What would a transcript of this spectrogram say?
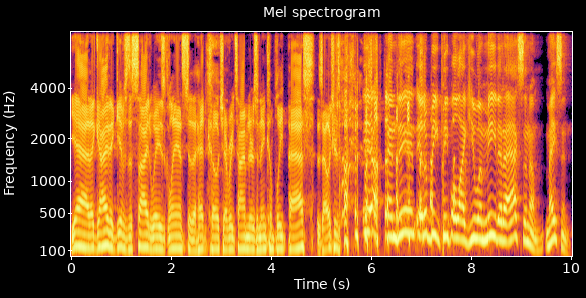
Yeah, the guy that gives the sideways glance to the head coach every time there's an incomplete pass. Is that what you're talking about? Yeah. And then it'll be people like you and me that are asking them, Mason,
